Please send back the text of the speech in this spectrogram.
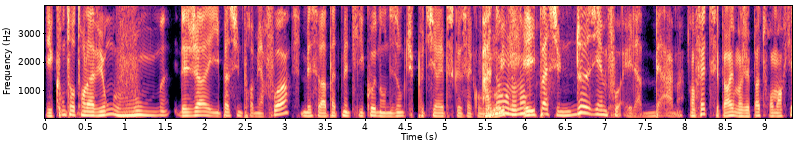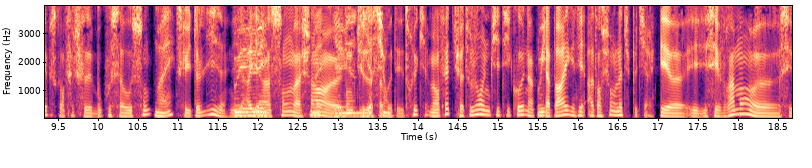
Et quand t'entends l'avion, voum, déjà, il passe une première fois, mais ça va pas te mettre l'icône en disant que tu peux tirer parce que ça couvre Ah non, non, non. Et il passe une deuxième fois. Et là, bam. En fait, c'est pareil, moi j'ai pas tout remarqué parce qu'en fait je faisais beaucoup ça au son. Ouais. Parce qu'ils te le disent. Ils Oui, disent, ah, oui, il y a un son, machin, Ouais, euh, donc tu dois saboter les trucs. Mais en fait, tu as toujours une petite icône Oui. qui apparaît qui dit attention, là tu peux tirer. Et, euh, et, et c'est vraiment, euh, c'est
